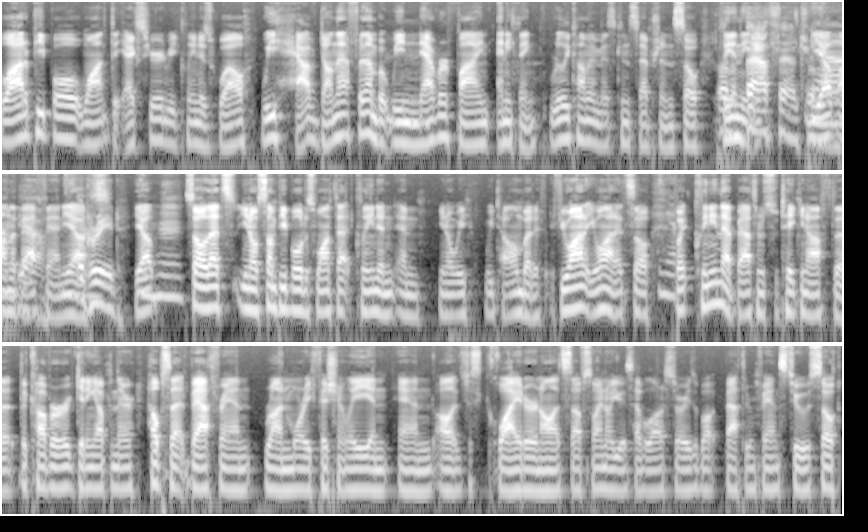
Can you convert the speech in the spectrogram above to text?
A lot of people want the exterior to be cleaned as well. We have done that for them, but we never find anything. Really common misconception. So clean cleaning the bath fan. Yep. Yeah. on the bath Yeah. fan. Yeah. Agreed. Yep. Mm-hmm. So that's you know some people just want that clean and, and you know we, we tell them, but if, if you want it, you want it. So Yeah. but cleaning that bathroom, so taking off the, the cover, getting up in there helps that bath fan run more efficiently and and all it's just quieter and all that stuff. So I know you guys have a lot of stories about bathroom fans too. So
